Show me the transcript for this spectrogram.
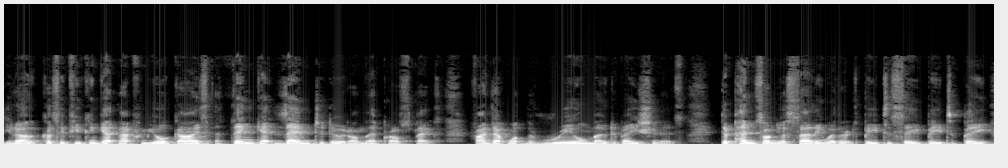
you know, because if you can get that from your guys and then get them to do it on their prospects, find out what the real motivation is. Depends on your selling, whether it's B2C, B2B.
